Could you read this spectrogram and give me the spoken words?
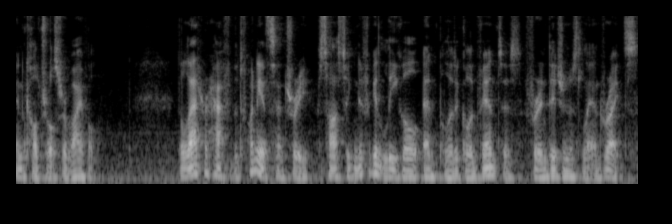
and cultural survival. The latter half of the 20th century saw significant legal and political advances for indigenous land rights.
